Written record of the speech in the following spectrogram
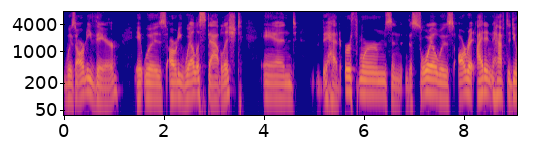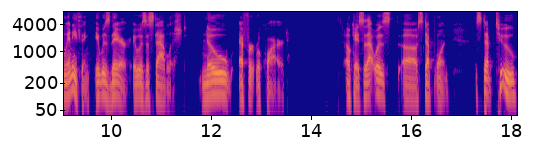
was already there. It was already well established and they had earthworms and the soil was already I didn't have to do anything. It was there. It was established. No effort required. Okay, so that was uh, step 1. Step 2,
